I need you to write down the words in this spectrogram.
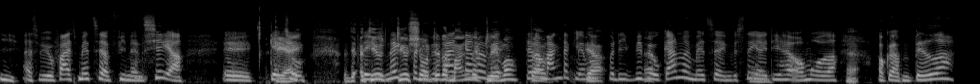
i. Altså vi er jo faktisk med til at finansiere øh, ghetto. Det er, ikke, og det, det, er jo, det er jo sjovt, det er der mange, der glemmer. Det er der mange, der glemmer, ja. fordi vi vil Ja. jo gerne være med til at investere Mm. i de her områder Ja. og gøre dem bedre,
